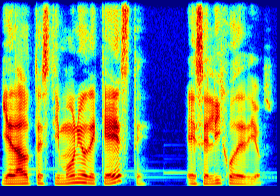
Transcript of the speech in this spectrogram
y he dado testimonio de que éste es el Hijo de Dios.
